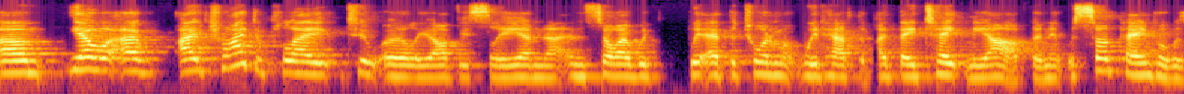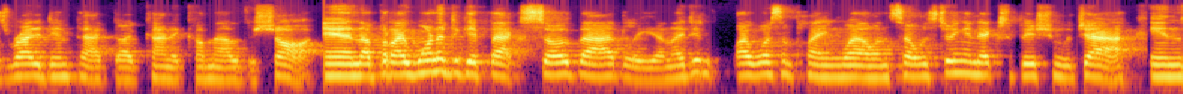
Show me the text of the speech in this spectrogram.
Um, yeah, well, I, I tried to play too early early, obviously, and uh, and so I would at the tournament we'd have to they'd take me up and it was so painful because right at impact i'd kind of come out of the shot. And uh, but i wanted to get back so badly and i didn't i wasn't playing well and so i was doing an exhibition with jack in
